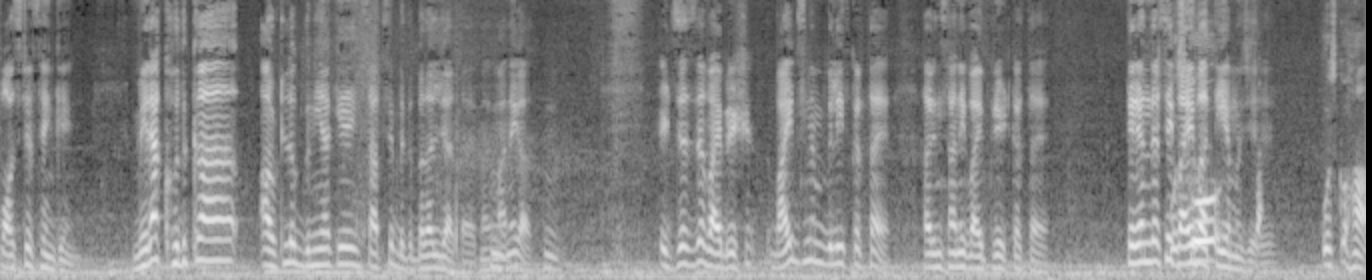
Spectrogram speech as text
पॉजिटिव थिंकिंग मेरा खुद का आउटलुक दुनिया के हिसाब से बदल जाता है मैं hmm. मानेगा. It's just the vibration vibes में बिलीव करता है। हर इंसान एक वाइब क्रिएट करता है। तेरे अंदर से वाइब आती है मुझे। उसको हाँ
